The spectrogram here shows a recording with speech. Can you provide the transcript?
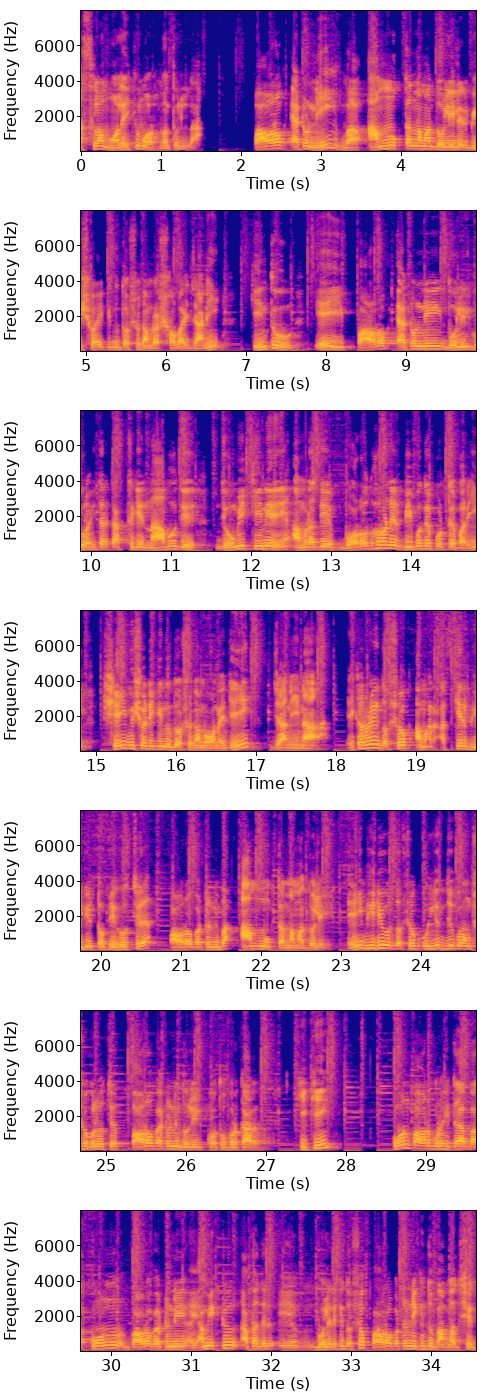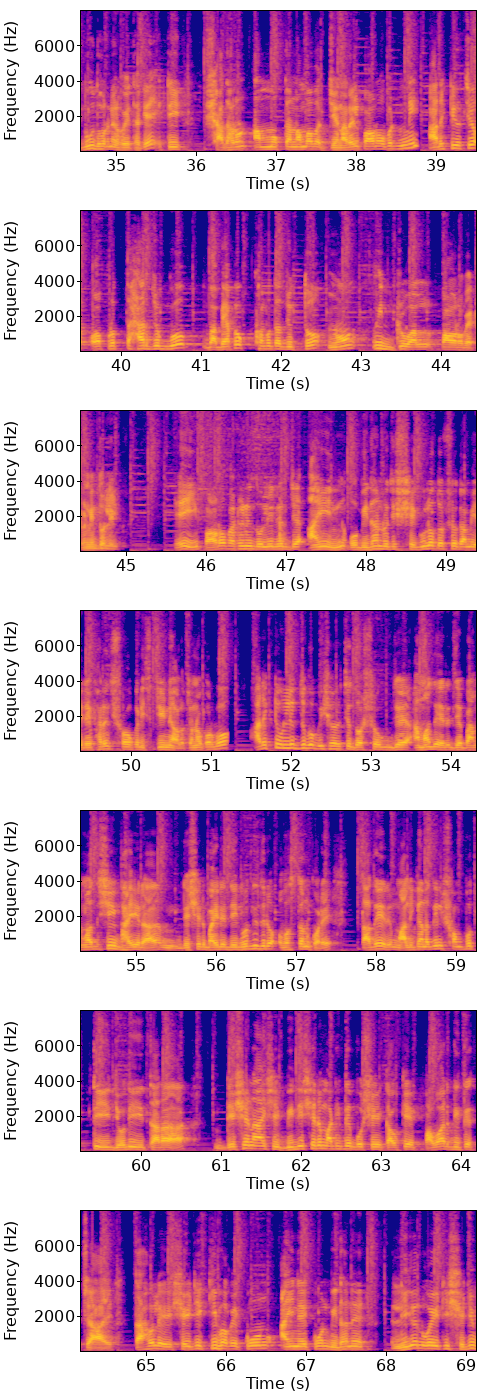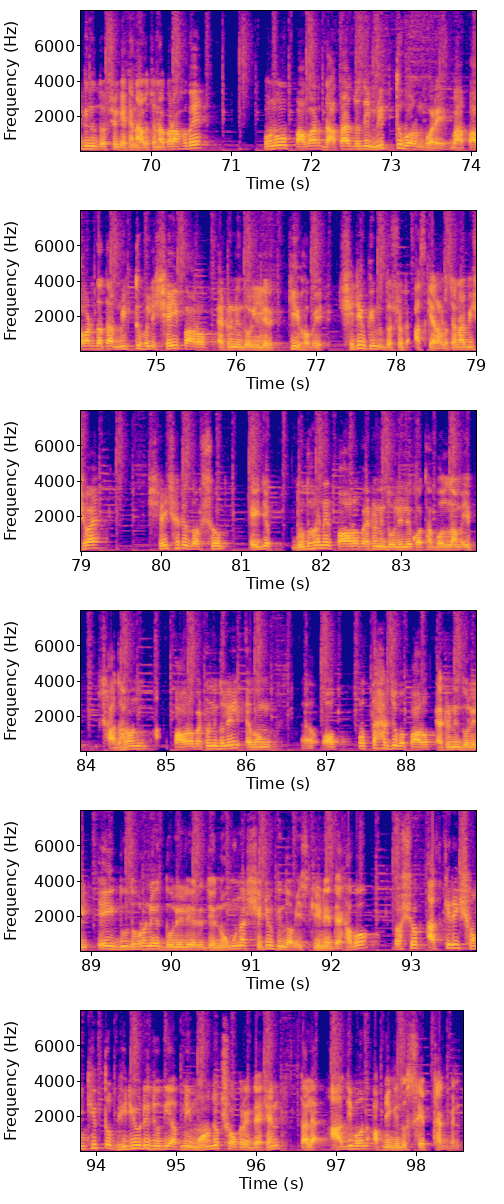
আসসালামু আলাইকুম রহমতুল্লাহ পাওয়ার of attorney বা আমমুক্তারনামা দলিলের বিষয়ে কিন্তু দর্শক আমরা সবাই জানি, কিন্তু এই পাওয়ার অফ অ্যাটর্নি দলিল গ্রহীতার কাছ থেকে না বুঝে জমি কিনে আমরা যে বড় ধরনের বিপদে পড়তে পারি, সেই বিষয়টি কিন্তু দর্শক আমরা অনেকেই জানি না। এ কারণেই দর্শক, আমার আজকের ভিডিওর টপিক হচ্ছে পাওয়ার অফ অ্যাটর্নি বা আম আমমুক্তারনামা দলিল। এই ভিডিওর দর্শক উল্লেখযোগ্য অংশগুলো হচ্ছে পাওয়ার অফ অ্যাটর্নি দলিল কত প্রকার, কি কি কোন পাওয়ার গ্রহিতা বা কোন পাওয়ার অফ অ্যাটর্নি আমি একটু আপনাদের বলে রাখি দর্শক পাওয়ার অফ অ্যাটর্নি কিন্তু বাংলাদেশে দু ধরনের হয়ে থাকে। একটি সাধারণ আমমোক্তারনামা বা জেনারেল পাওয়ার অফ অ্যাটর্নি আরেকটি হচ্ছে অপ্রত্যাহারযোগ্য বা ব্যাপক ক্ষমতাযুক্ত non withdrawal power of attorney দলিল। এই পাওয়ার অফ অ্যাটর্নি দলিলের যে আইন ও বিধান রয়েছে, সেগুলো দর্শক আমি রেফারেন্স সহকারে স্ক্রিনে আলোচনা করব। আরেকটি উল্লেখযোগ্য বিষয় হচ্ছে দর্শক, যে আমাদের যে বাংলাদেশি ভাইয়েরা দেশের বাইরে দীর্ঘদিন ধরে অবস্থান করে, তাদের মালিকানাধীন সম্পত্তি যদি তারা দেশে না এসে বিদেশের মাটিতে বসে কাউকে পাওয়ার দিতে চায়, তাহলে সেইটি কীভাবে, কোন আইনে, কোন বিধানে লিগ্যাল ওয়েটি সেটিও কিন্তু দর্শক এখানে আলোচনা করা হবে। কোনো পাওয়ার দাতা যদি মৃত্যুবরণ করে বা পাওয়ার দাতার মৃত্যু হলে সেই পাওয়ার অফ অ্যাটর্নি দলিলের কি হবে, সেটিও কিন্তু দর্শক আজকের আলোচনার বিষয়। সেই সাথে দর্শক, এই যে দু ধরনের পাওয়ার অফ অ্যাটর্নি দলিলের কথা বললাম, এই সাধারণ পাওয়ার অফ অ্যাটর্নি দলিল এবং অপ্রত্যাহারযোগ্য পাওয়ার অফ অ্যাটর্নি দলিল, এই দু ধরনের দলিলের যে নমুনা সেটিও কিন্তু আমি স্ক্রিনে দেখাবো। দর্শক, আজকের এই সংক্ষিপ্ত ভিডিওটি যদি আপনি মনোযোগ সহকারে দেখেন, তাহলে আজীবন আপনি কিন্তু সেফ থাকবেন।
